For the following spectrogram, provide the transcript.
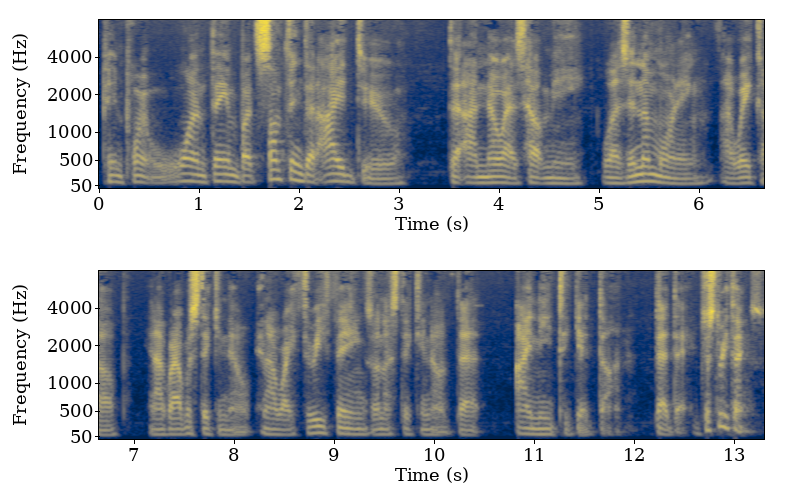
pinpoint one thing, but something that I do that I know has helped me was in the morning, I wake up and I grab a sticky note and I write three things on a sticky note that I need to get done that day. Just three things.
